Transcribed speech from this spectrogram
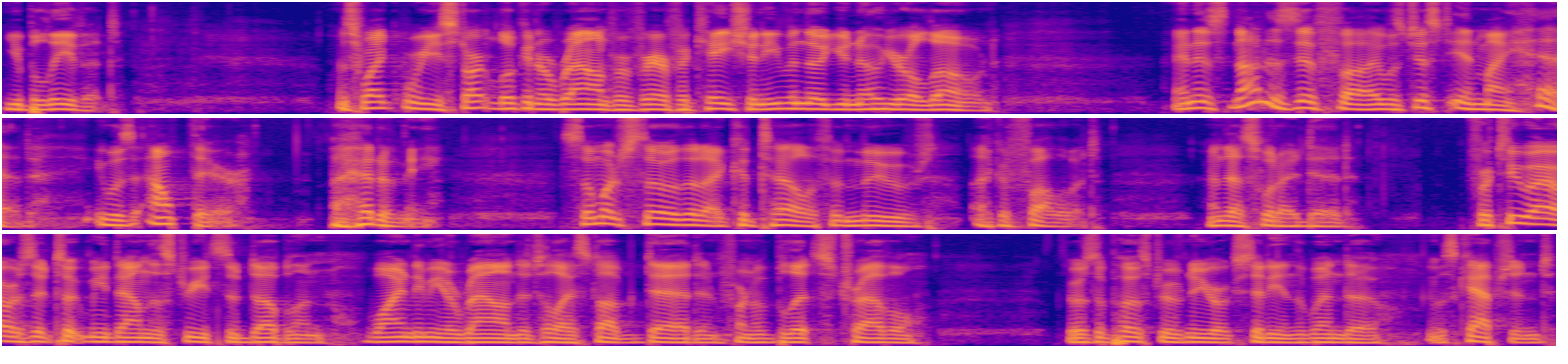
You believe it. It's like where you start looking around for verification, even though you know you're alone. And it's not as if uh, it was just in my head, it was out there, ahead of me. So much so that I could tell if it moved, I could follow it. And that's what I did. For two hours, it took me down the streets of Dublin, winding me around until I stopped dead in front of Blitz Travel. There was a poster of New York City in the window. It was captioned,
